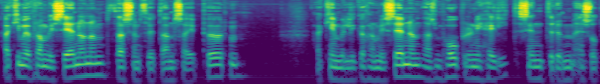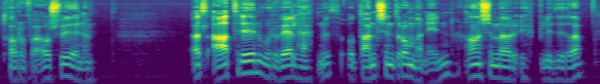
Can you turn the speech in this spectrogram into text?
Það kemur fram í senunum þar sem þau dansa í pörum Það kemur líka fram í senum þar sem hópurinn í heild syndir um eins og torfa á sviðinu. Öll atriðin voru vel hefnuð og dansinn dróman inn aðeins sem maður upplýði það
